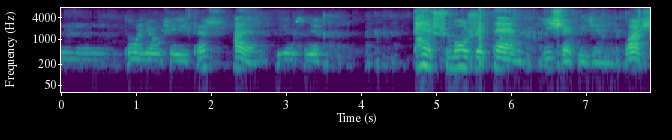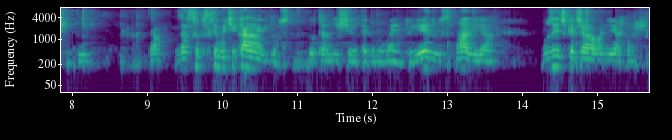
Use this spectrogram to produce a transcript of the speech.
Mm, To będziemy musieli też, ale pójdziemy sobie też może ten. Dzisiaj pójdziemy. Właśnie. pój- Za- Zasubskrybujcie kanał, jak do- dotarliście do tego momentu. Jezus Maria. Muzyczkę trzeba będzie jakąś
